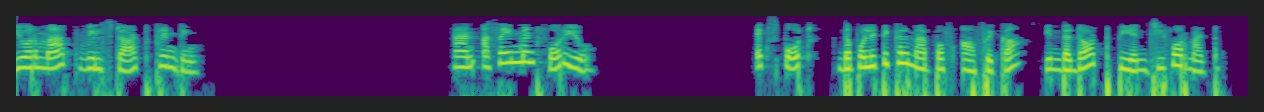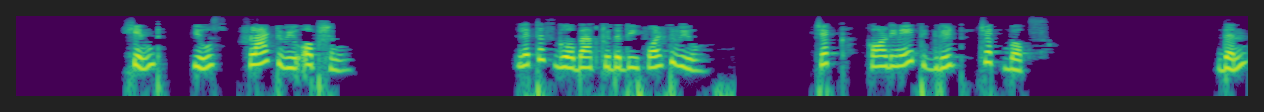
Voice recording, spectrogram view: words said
your map will start printing. An assignment for you. Export the political map of Africa in the .png format. Hint, use flat view option. Let us go back to the default view. Check Coordinate Grid checkbox. Then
